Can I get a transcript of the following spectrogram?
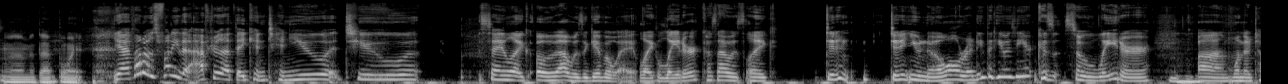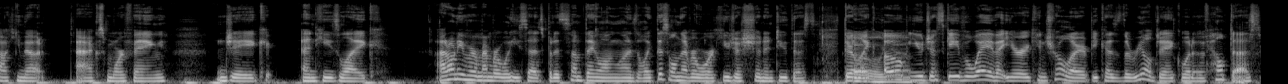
um, at that point. yeah i thought it was funny that after that they continue to say like oh that was a giveaway like later because i was like didn't didn't you know already that he was here because so later um when they're talking about ax morphing jake and he's like I don't even remember what he says, but it's something along the lines of like, "This will never work. You just shouldn't do this." They're like, Oh, "Oh, yeah. you just gave away that you're a controller because the real Jake would have helped us."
